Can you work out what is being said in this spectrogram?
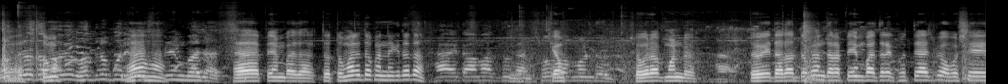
ভদ্র হ্যাঁ, পরিবেশ হ্যাঁ। প্রেম বাজার। হ্যাঁ প্রেম বাজার। তো তোমারই দোকান নাকি দাদা? হ্যাঁ এটা আমার দোকান সৌরভ মণ্ডল। তো এই দাদার দোকান যারা প্রেম বাজারে ঘুরতে আসবে অবশ্যই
